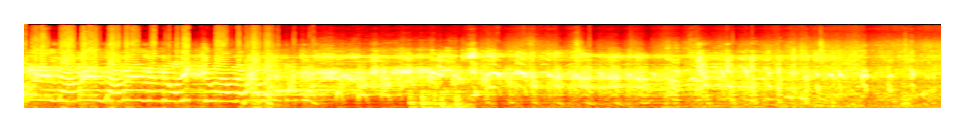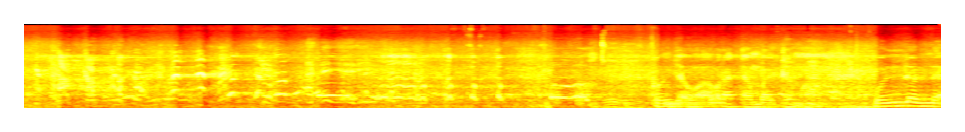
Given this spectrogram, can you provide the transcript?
அமிழ்ந்து அமிழ்ந்து அமிழ்ந்து என்று ஒலிக்குவாங்க தமிழ் கொஞ்சம் கொஞ்சம் இல்லை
